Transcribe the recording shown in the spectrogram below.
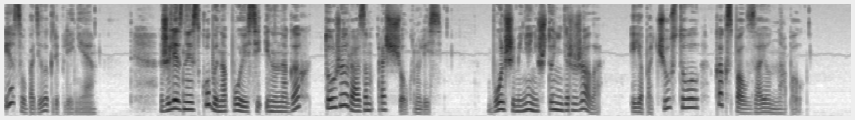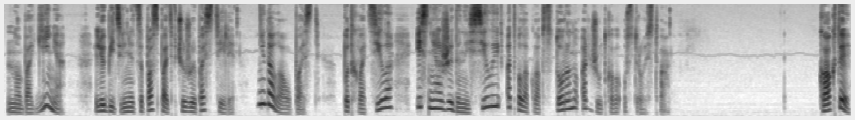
и освободила крепление. Железные скобы на поясе и на ногах тоже разом расщелкнулись. Больше меня ничто не держало, и я почувствовал, как сползаю на пол. Но богиня, любительница поспать в чужой постели, не дала упасть, подхватила и с неожиданной силой отволокла в сторону от жуткого устройства. «Как ты?»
